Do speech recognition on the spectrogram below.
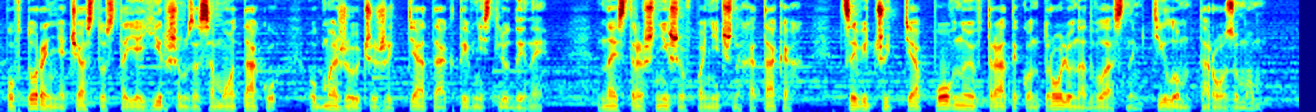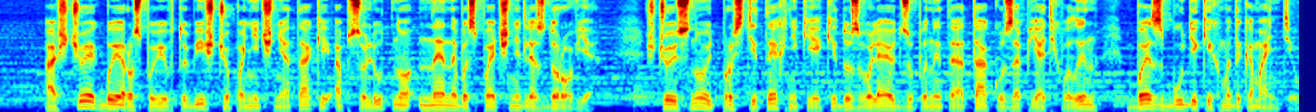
повторення часто стає гіршим за саму атаку, обмежуючи життя та активність людини. Найстрашніше в панічних атаках це відчуття повної втрати контролю над власним тілом та розумом. А що якби я розповів тобі, що панічні атаки абсолютно не небезпечні для здоров'я, що існують прості техніки, які дозволяють зупинити атаку за 5 хвилин без будь-яких медикаментів.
